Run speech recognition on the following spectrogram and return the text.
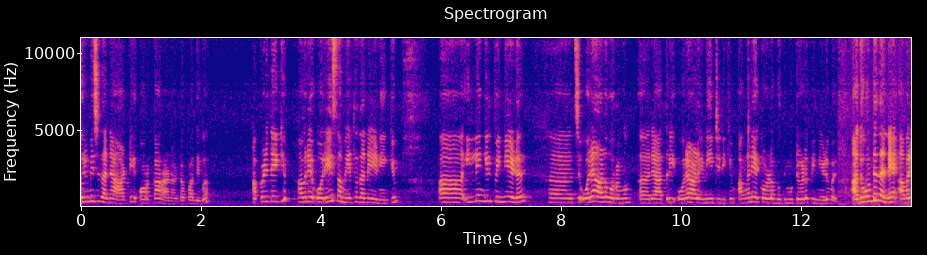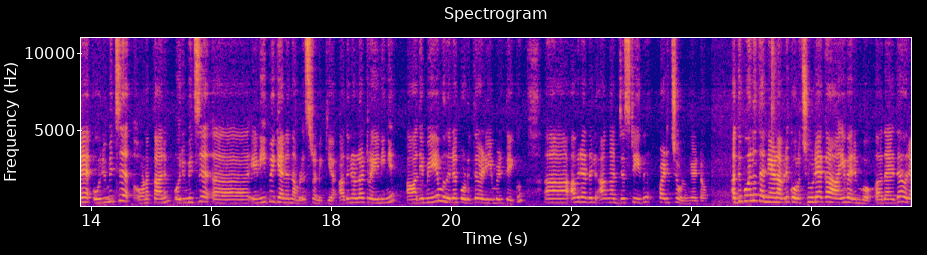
ഒരുമിച്ച് തന്നെ ആട്ടി ഉറക്കാറാണ് കേട്ടോ പതിവ്. അപ്പോഴത്തേക്കും അവർ ഒരേ സമയത്ത് തന്നെ എണീക്കും. ഇല്ലെങ്കിൽ പിന്നീട് ഒരാൾ ഉറങ്ങും രാത്രി ഒരാൾ എണീറ്റിരിക്കും അങ്ങനെയൊക്കെ ഉള്ള ബുദ്ധിമുട്ടുകൾ പിന്നീട് വരും. അതുകൊണ്ട് തന്നെ അവരെ ഒരുമിച്ച് ഉണർത്താനും ഒരുമിച്ച് എണീപ്പിക്കാനും നമ്മൾ ശ്രമിക്കുക. അതിനുള്ള ട്രെയിനിങ് ആദ്യമേ മുതൽ കൊടുത്തു കഴിയുമ്പോഴത്തേക്കും അവരതിൽ അങ്ങ് അഡ്ജസ്റ്റ് ചെയ്ത് പഠിച്ചോളും കേട്ടോ. അതുപോലെ തന്നെയാണ് അവർ കുറച്ചുകൂടെയൊക്കെ ആയി വരുമ്പോൾ അതായത് ഒരു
